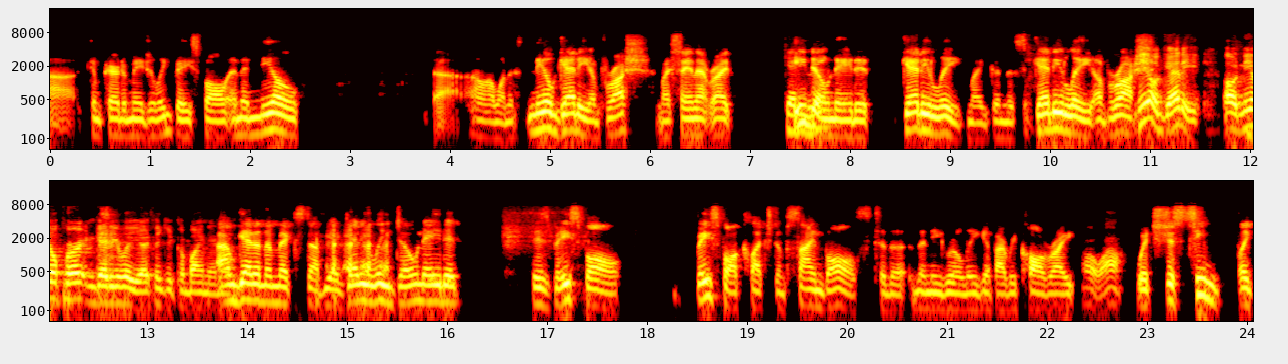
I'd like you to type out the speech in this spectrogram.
uh, compared to Major League Baseball. And then Neil, uh, oh, I want to Neil Geddy of Rush. Am I saying that right? Geddy he Lee. donated Geddy Lee. My goodness, Geddy Lee of Rush. Neil Geddy. Oh, Neil Peart and Geddy Lee. I think you combined their I'm getting them mixed up. Yeah, Geddy Lee donated his baseball baseball collection of signed balls to the the Negro League, if I recall right. Oh, wow. Which just seemed like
